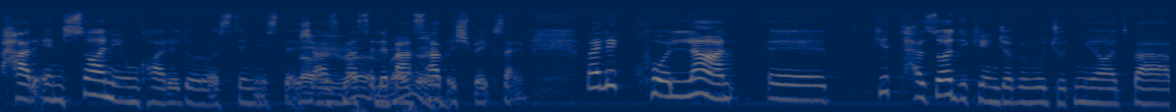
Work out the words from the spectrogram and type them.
هر انسانی اون کار درستی نیستش از مسئله بله. مذهبش بگذاریم ولی کلا یه تضادی که اینجا به وجود میاد و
